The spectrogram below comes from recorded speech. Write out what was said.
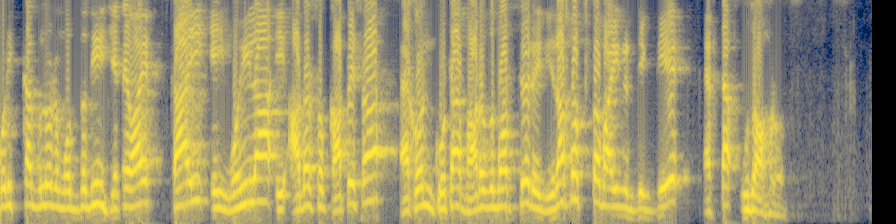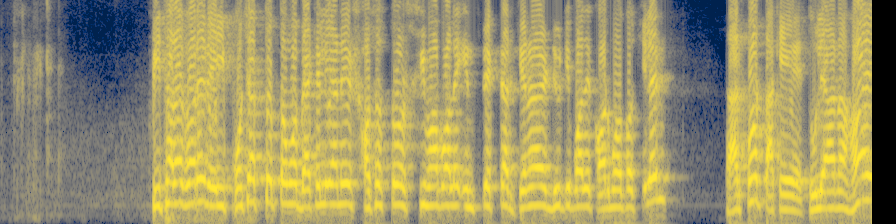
পরীক্ষাগুলোর মধ্য দিয়ে যেতে হয়। তাই এই মহিলা, এই আদর্শ কাপেসা এখন গোটা ভারতবর্ষের এই নিরাপত্তা বাহিনীর দিক দিয়ে একটা উদাহরণ। পিথারাগড়ের এই পঁচাত্তরতম ব্যাটালিয়নের সশস্ত্র সীমা বলে ইন্সপেক্টর জেনারেল ডিউটি পদে কর্মরত ছিলেন। তারপর তাকে তুলে আনা হয়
